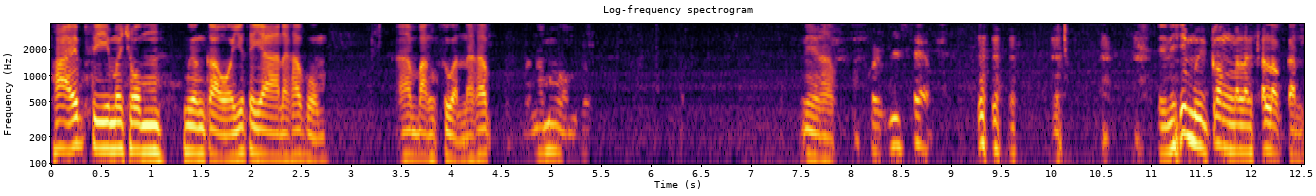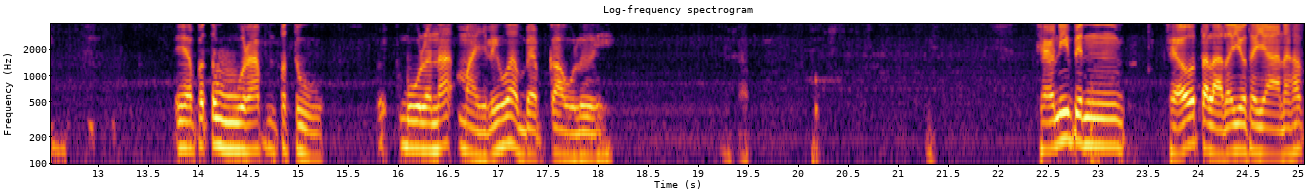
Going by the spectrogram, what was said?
พาเอฟซีมาชมเมืองเก่าอยุธยานะครับ ผมอ่าบางส่วนนะครับมันน้ำมือผมก็นี่ครับไปวิเศษเดี๋ยวนี้มือกล้องกำลังทะเลาะกันเนี่ยประตูครับประตูบูรณะใหม่หรือว่าแบบเก่าเลยนะครับแถวนี้เป็นแถวตลาดอโยธยานะครับ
